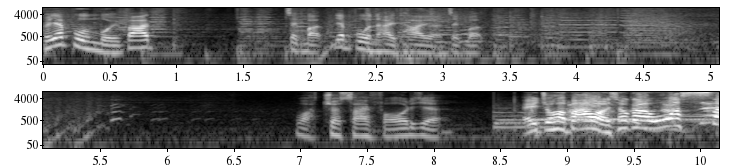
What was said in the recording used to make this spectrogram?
佢一半梅花植物，一半系太阳植物。哇，着晒火呢只！诶，组合包嚟抽卡，哇塞！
